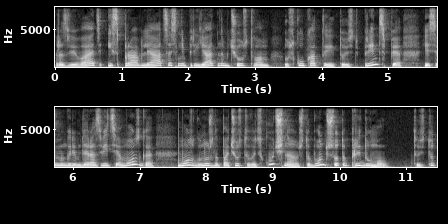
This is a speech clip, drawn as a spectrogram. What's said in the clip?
развивать и справляться с неприятным чувством скукоты. То есть, в принципе, если мы говорим для развития мозга, мозгу нужно почувствовать скучно, чтобы он что-то придумал. То есть тут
